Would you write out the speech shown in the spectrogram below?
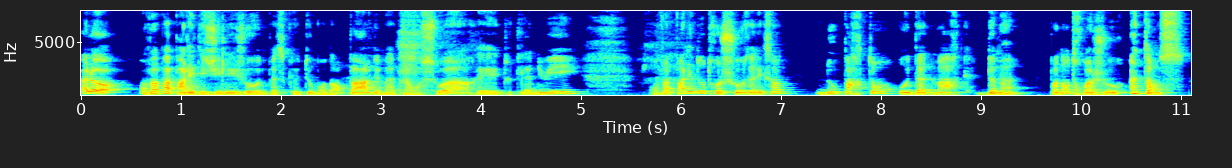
Alors, on va pas parler des gilets jaunes parce que tout le monde en parle du matin au soir et toute la nuit. On va parler d'autre chose, Alexandre. Nous partons au Danemark demain pendant trois jours intenses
